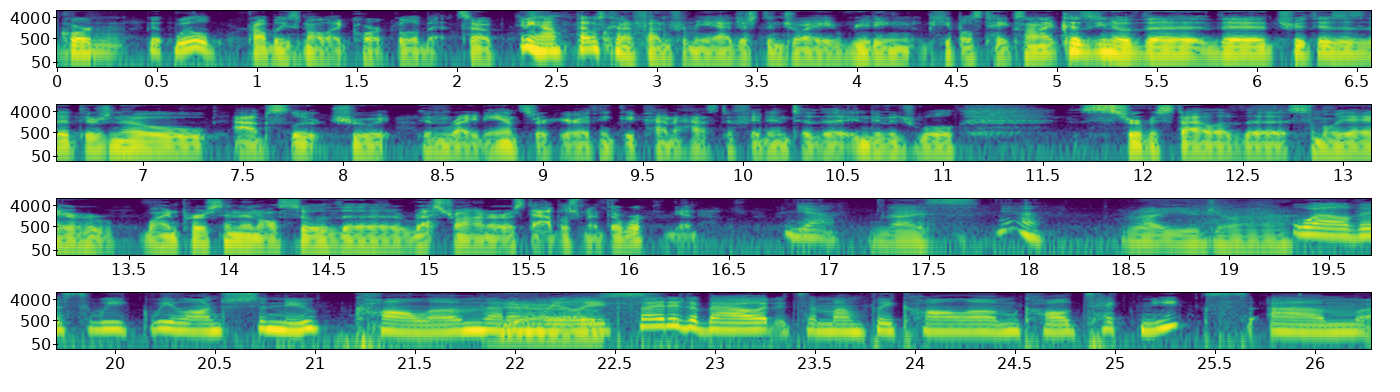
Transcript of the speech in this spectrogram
cork mm-hmm. it will probably smell like cork a little bit. So anyhow, that was kind of fun for me. I just enjoy reading people's takes on it because you know the the truth is is that there's no absolute true and right answer here. I think it kind of has to fit into the individual service style of the sommelier or wine person and also the restaurant or establishment they're working in. Yeah. Nice. Yeah. What about you, Joanna? Well, this week we launched a new column that I'm really Yes. excited about. It's a monthly column called Techniques, um,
